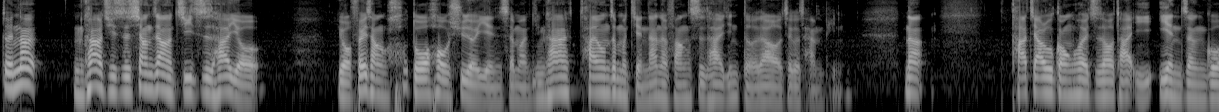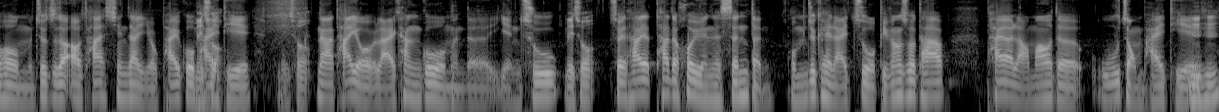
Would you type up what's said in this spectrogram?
对，那你看到其实像这样的机制，它有有非常多后续的延伸嘛？你看他用这么简单的方式，他已经得到了这个产品。那他加入工会之后，他一验证过后，我们就知道哦，他现在有拍过拍贴，没错，那他有来看过我们的演出，没错，所以他他的会员的升等，我们就可以来做。比方说，他拍了老猫的五种拍贴，嗯，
